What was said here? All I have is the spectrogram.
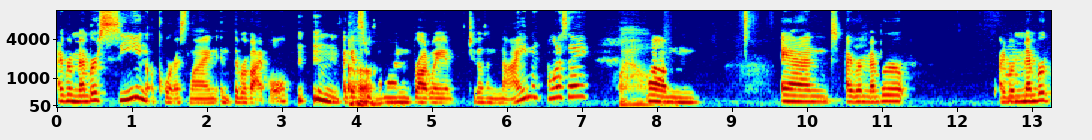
I remember seeing a chorus line in the revival. I guess it was on Broadway in 2009, I want to say. Wow. Um, and I remember, I remember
